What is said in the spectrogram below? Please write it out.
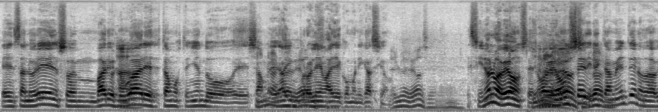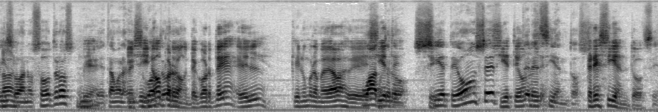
en San Lorenzo, en varios ah. lugares estamos teniendo, eh, hay un problema de comunicación. El 911. Si no el 911, el 911 directamente nos da aviso a nosotros. Eh, estamos las 24 y si no, perdón, te corté el ¿Qué número me dabas de 4, 711 300. 300. Sí.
